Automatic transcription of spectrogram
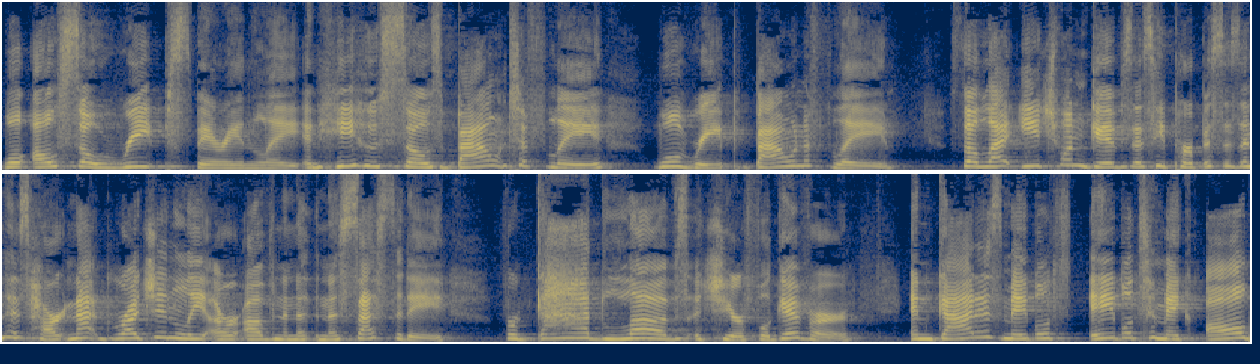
will also reap sparingly, and he who sows bountifully will reap bountifully. So let each one gives as he purposes in his heart, not grudgingly or of necessity, for God loves a cheerful giver. And God is able, able to make all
